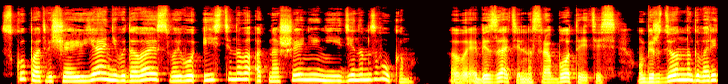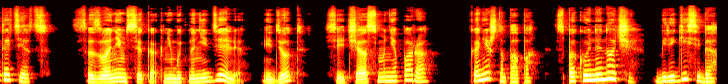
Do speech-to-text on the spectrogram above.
Скупо отвечаю я, не выдавая своего истинного отношения ни единым звуком. «Вы обязательно сработаетесь», – убежденно говорит отец. «Созвонимся как-нибудь на неделе. Идет? Сейчас мне пора». «Конечно, папа. Спокойной ночи. Береги себя.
